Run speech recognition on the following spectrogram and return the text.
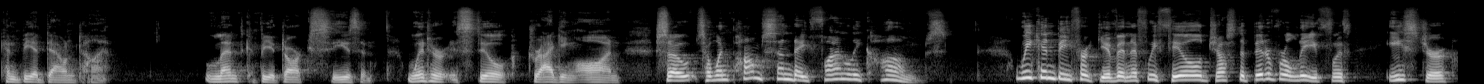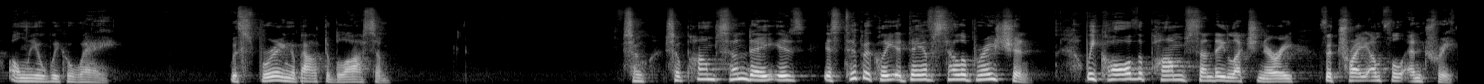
can be a downtime. Lent can be a dark season. Winter is still dragging on. So, so when Palm Sunday finally comes, we can be forgiven if we feel just a bit of relief with Easter only a week away, with spring about to blossom, so, so Palm Sunday is, is typically a day of celebration. We call the Palm Sunday lectionary the triumphal entry.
